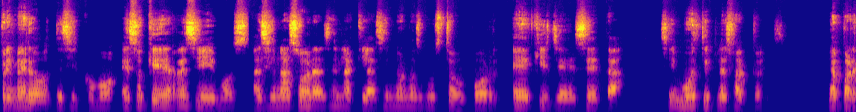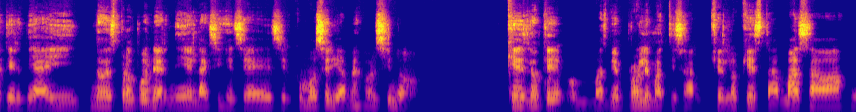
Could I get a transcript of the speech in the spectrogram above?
primero decir como eso que recibimos hace unas horas en la clase no nos gustó por X, Y, Z, ¿sí? múltiples factores. Y a partir de ahí no es proponer ni la exigencia de decir cómo sería mejor, sino qué es lo que, más bien problematizar, qué es lo que está más abajo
